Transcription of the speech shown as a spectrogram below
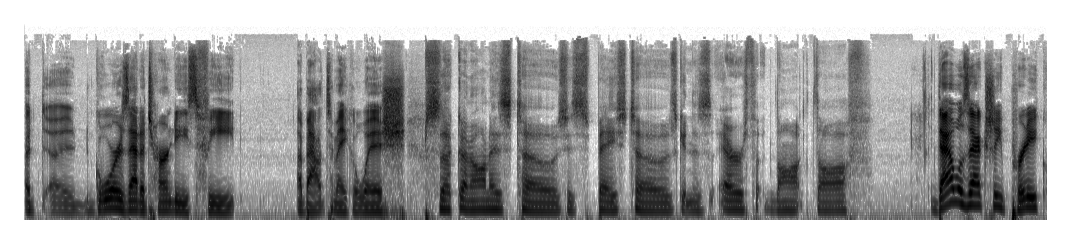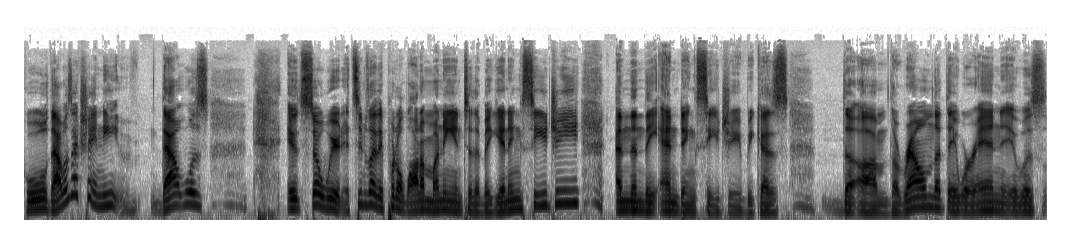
uh, uh, Gorr is at Eternity's feet, about to make a wish. sucking on his toes, his space toes, getting his earth knocked off. that was actually pretty cool. That was actually a neat. That was. It's so weird. It seems like they put a lot of money into the beginning CG and then the ending CG because the um the realm that they were in it was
